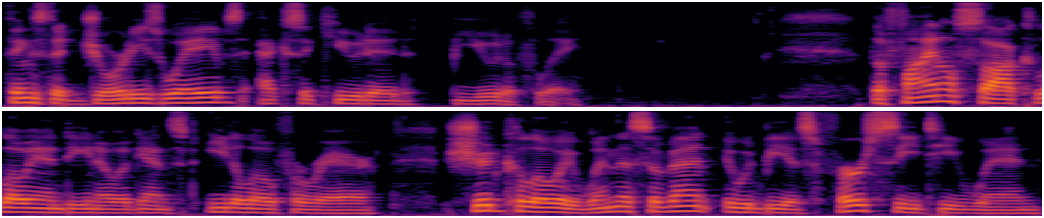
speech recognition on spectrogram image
things that Jordy's waves executed beautifully. The final saw Kolohe Andino against Italo Ferreira. Should Kolohe win this event, it would be his first CT win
